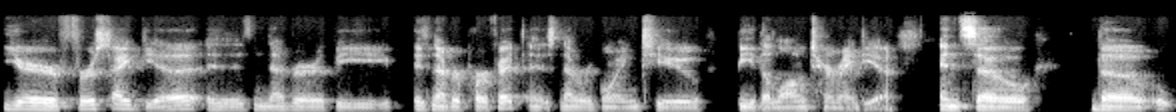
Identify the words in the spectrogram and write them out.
your first idea is never the is never perfect and it's never going to be the long term idea. And so the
